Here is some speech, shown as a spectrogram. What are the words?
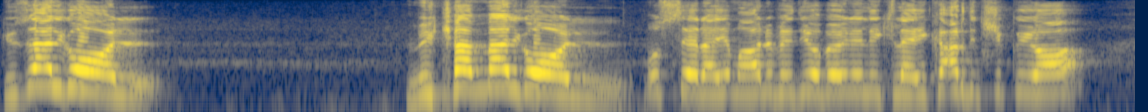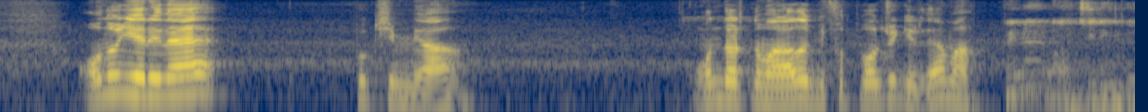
Güzel gol. Mükemmel gol. Muslera'yı mağlup ediyor böylelikle. Icardi çıkıyor. Onun yerine bu kim ya? 14 numaralı bir futbolcu girdi ama. Fenerbahçe'nin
